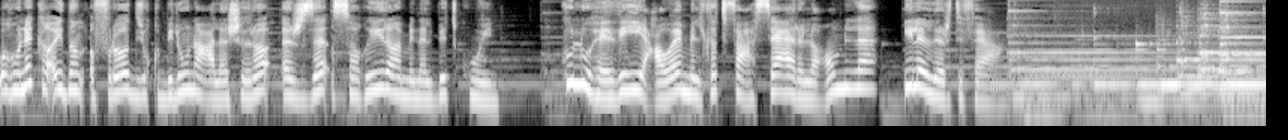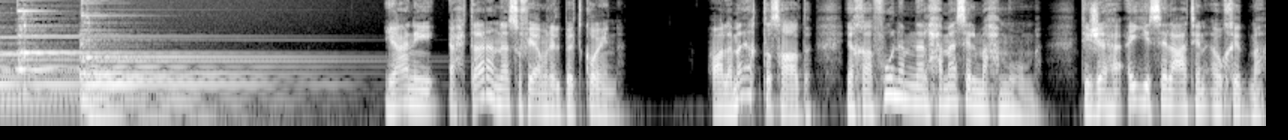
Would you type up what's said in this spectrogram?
وهناك أيضاً أفراد يقبلون على شراء أجزاء صغيرة من البيتكوين. كل هذه عوامل تدفع سعر العملة إلى الارتفاع. يعني احتار الناس في أمر البيتكوين. علماء اقتصاد يخافون من الحماس المحموم تجاه أي سلعة أو خدمة.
